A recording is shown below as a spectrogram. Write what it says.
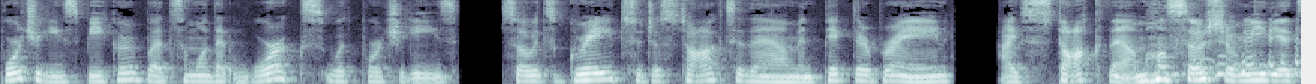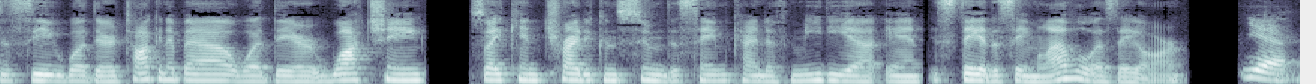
Portuguese speaker, but someone that works with Portuguese. So it's great to just talk to them and pick their brain. I stalk them on social media to see what they're talking about, what they're watching, so I can try to consume the same kind of media and stay at the same level as they are. Yeah.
